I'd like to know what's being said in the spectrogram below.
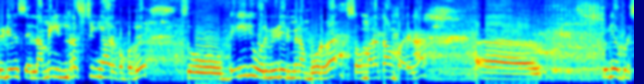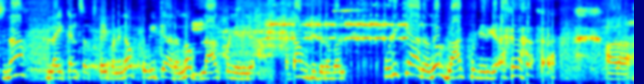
வீடியோஸ் எல்லாமே இன்ட்ரெஸ்டிங்கா இருக்க போகுது. ஸோ டெய்லி ஒரு வீடியோ இனிமேல் நான் போடுவேன். ஸோ மறக்காம பாருங்க. வீடியோ பிடிச்சிருந்தா லைக் அண்ட் சப்ஸ்கிரைப் பண்ணுங்க. பிடிக்காதவங்க பிளாக் பண்ணிருங்க. கட்டா புத்தி தர மாதிரி பிடிக்காதவங்க பிளாக் பண்ணிருங்க. அவ்வளோதான்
